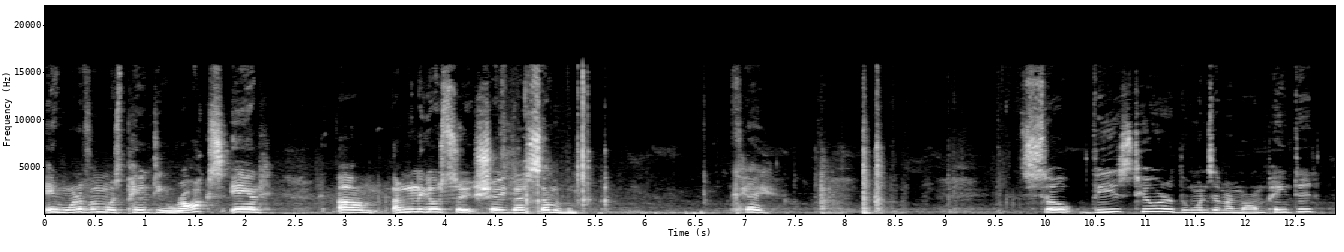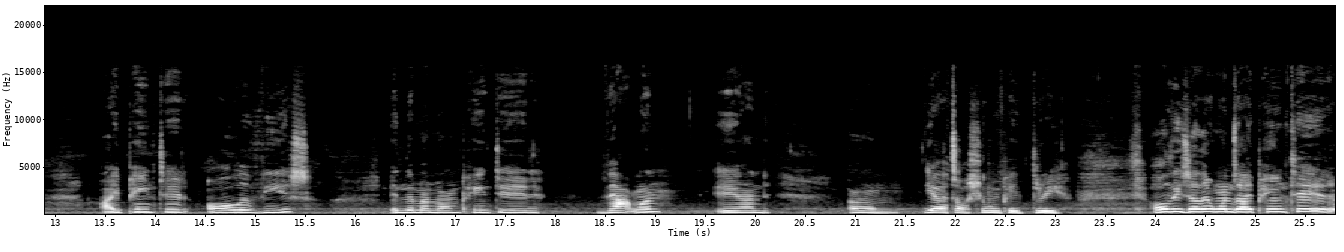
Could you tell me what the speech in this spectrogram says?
And one of them was painting rocks. And um, I'm going to go show you guys some of them. Okay. So these two are the ones that my mom painted. I painted all of these, and then my mom painted that one, and um, yeah, that's all. She only paid three. All these other ones I painted,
